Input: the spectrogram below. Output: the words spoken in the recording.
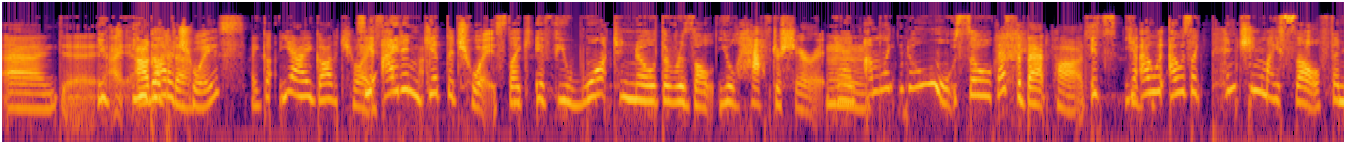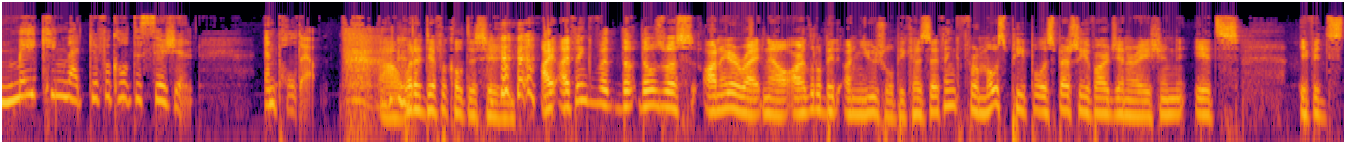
and uh, you, I, you got a the, choice. I got yeah, I got a choice. See, I didn't get the choice. Like, if you want to know the result, you'll have to share it. Mm. And I'm like, no. So that's the bad part. It's yeah. I, I was like pinching myself and making that difficult decision, and pulled out. uh, what a difficult decision. I, I think that th those of us on air right now are a little bit unusual because I think for most people, especially of our generation, it's if it's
